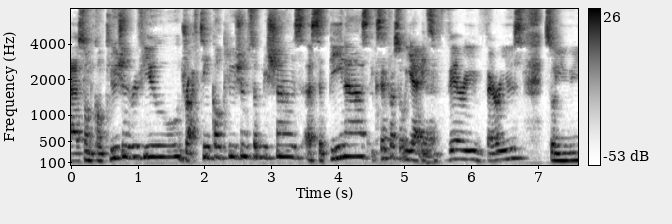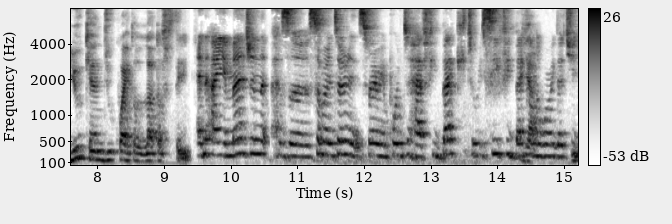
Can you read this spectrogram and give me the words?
uh, some conclusion review drafting conclusion submissions uh, subpoenas etc so yeah it's very various so you you can do quite a lot of things And I imagine as a summer intern, it's very important to have feedback, to receive feedback Yeah. on the work that you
